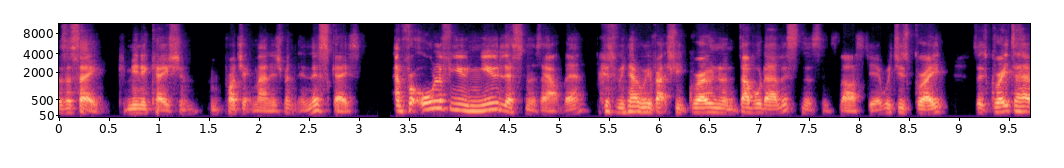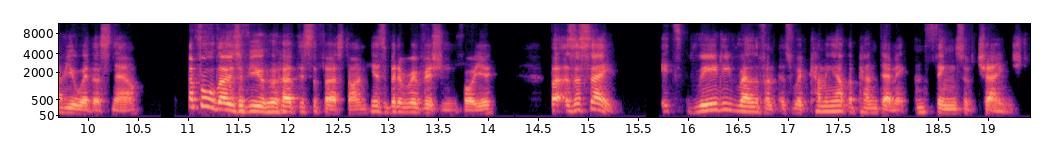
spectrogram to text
as I say, communication and project management in this case. And for all of you new listeners out there, because we know we've actually grown and doubled our listeners since last year, which is great. So it's great to have you with us now. And for all those of you who heard this the first time, here's a bit of revision for you. But as I say, it's really relevant as we're coming out the pandemic and things have changed.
